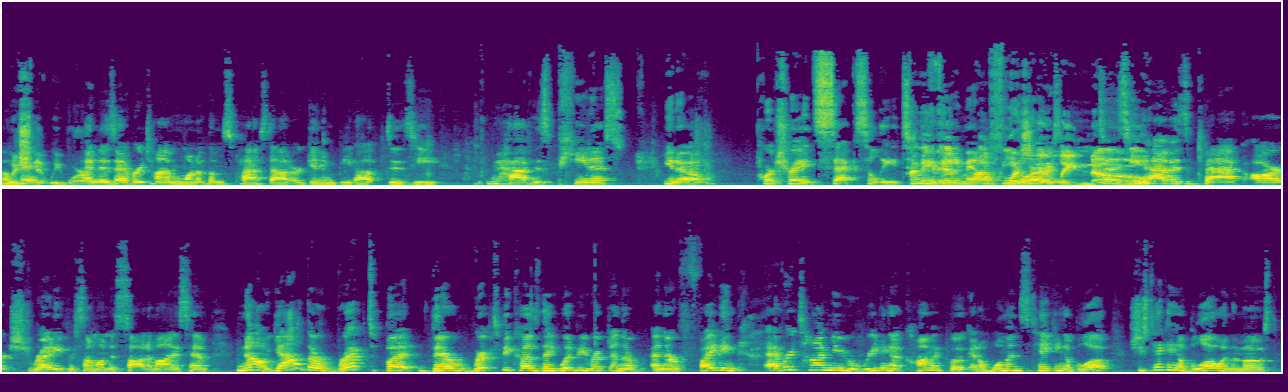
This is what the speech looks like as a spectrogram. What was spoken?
wish that we were. and is every time one of them's passed out or getting beat up, does he have his penis, you know, portrayed sexily to I mean, the and female viewers? unfortunately, no. Does he have his back arched, ready for someone to sodomize him? No, yeah, they're ripped, but they're ripped because they would be ripped, and they're and they're fighting. Every time you're reading a comic book and a woman's taking a blow, she's taking a blow in the most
